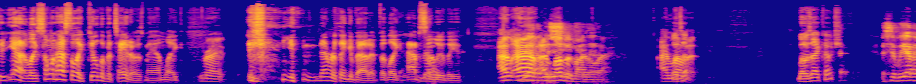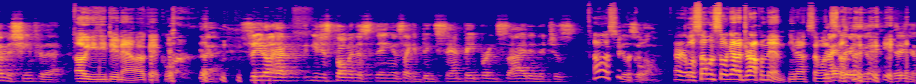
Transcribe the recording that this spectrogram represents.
yeah, like someone has to like kill the potatoes, man. Like, right? you never think about it, but like, absolutely. No. I I, I love it by the way. I love it. What was that, Coach? I said we have a machine for that. Oh, you, you do now. Okay, cool. yeah. So you don't have you just throw them in this thing. It's like a big sandpaper inside, and it just oh, super cool. All. all. right. Well, someone still got to drop them in. You know, someone right, still. There you go. There you go.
